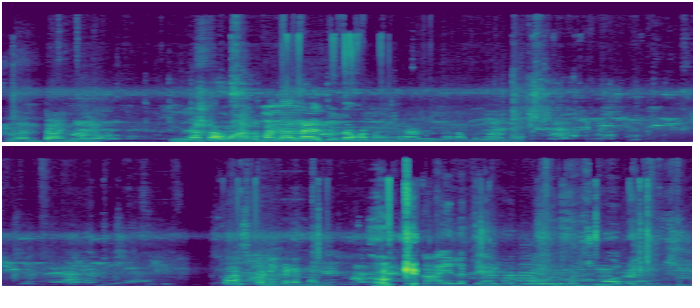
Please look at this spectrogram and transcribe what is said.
வந்துட்டாங்க. இல்லைக்கா அரை மணி நேரம் எடுத்துக்கிட்டா உட்காந்துக்கிறாங்க இல்லை நம்மளே இருந்தோம் பாஸ் பண்ணிக்கிட மேம் ஓகே காயில் தேடுறதுல ஒரு வருஷமா ஒரு ரெண்டு வருஷம்.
